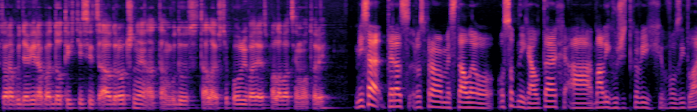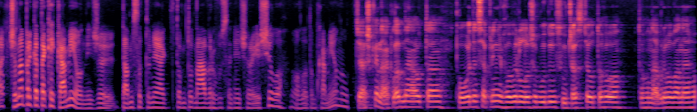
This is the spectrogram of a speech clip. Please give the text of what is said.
ktorá bude vyrábať do tých tisíc aut ročne a tam budú stále ešte používať aj spalovacie motory. My sa teraz rozprávame stále o osobných autách a malých užitkových vozidlách. Čo napríklad také kamiony, že tam sa to nejak v tomto návrhu sa niečo riešilo ohľadom kamionu? Ťažké nákladné auta. Pôvodne sa pri nich hovorilo, že budú súčasťou toho, toho navrhovaného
